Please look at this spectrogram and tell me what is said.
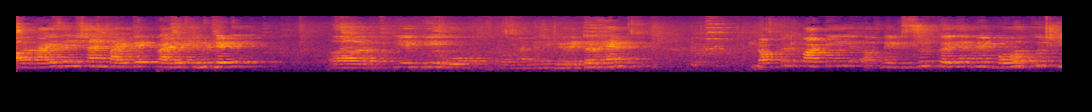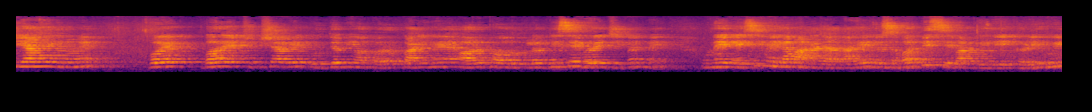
और rise and shine biotech private limited भी वो मैनेजिंग डायरेक्टर हैं। डॉक्टर पाटिल अपने विस्तृत करियर में बहुत कुछ किया है इन्होंने। वह वह एक शिक्षाविद, उद्यमी और परोपकारी है, अर्थ और उपलब्धि से भरे जीवन में। उन्हें ऐसी महिला माना जाता है जो समर्पित सेवा के लिए खड़ी हुई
